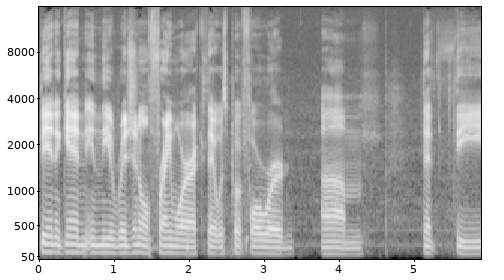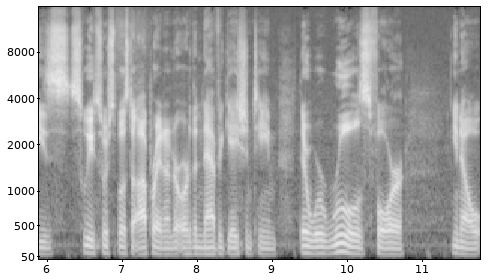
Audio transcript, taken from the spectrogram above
been again in the original framework that was put forward um, that these sweeps were supposed to operate under, or the navigation team. There were rules for, you know,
